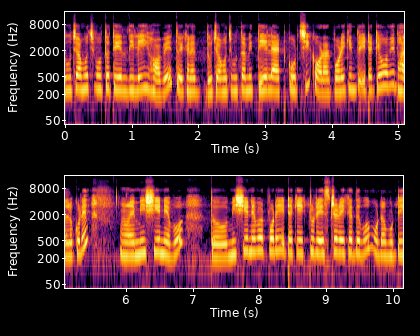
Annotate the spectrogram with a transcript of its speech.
দু চামচ মতো তেল দিলেই হবে। তো এখানে দু চামচ মতো আমি তেল অ্যাড করছি। করার পরে কিন্তু এটাকেও আমি ভালো করে মিশিয়ে নেব। তো মিশিয়ে নেবার পরে এটাকে একটু রেস্টে রেখে দেবো। মোটামুটি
